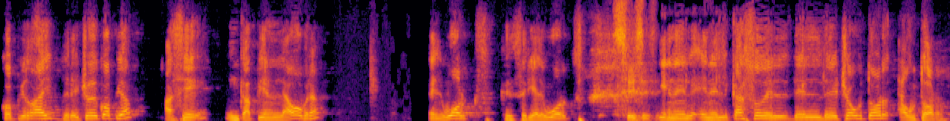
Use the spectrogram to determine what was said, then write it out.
Copyright, derecho de copia, hace hincapié en la obra, el works, que sería el works. Sí, sí, sí. Y en el, en el caso del, derecho a autor, autor.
